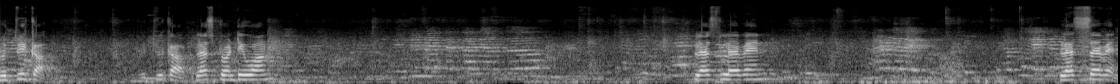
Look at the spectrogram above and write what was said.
Ritvika. Ritvika plus twenty one plus eleven plus seven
